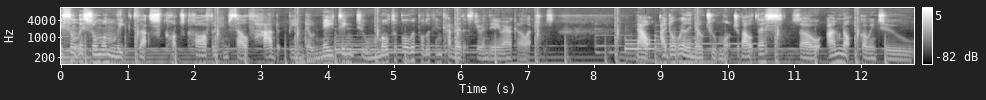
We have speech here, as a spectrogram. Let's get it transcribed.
Recently, someone leaked that Scott Cawthon himself had been donating to multiple Republican candidates during the American elections. Now, I don't really know too much about this, so I'm not going to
